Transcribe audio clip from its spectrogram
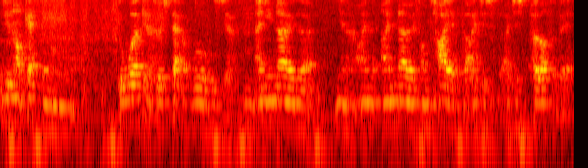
you're not guessing anymore. You're working to a set of rules, Yeah. and you know that, you know, I, I know if I'm tired that I just I just pull off a bit,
